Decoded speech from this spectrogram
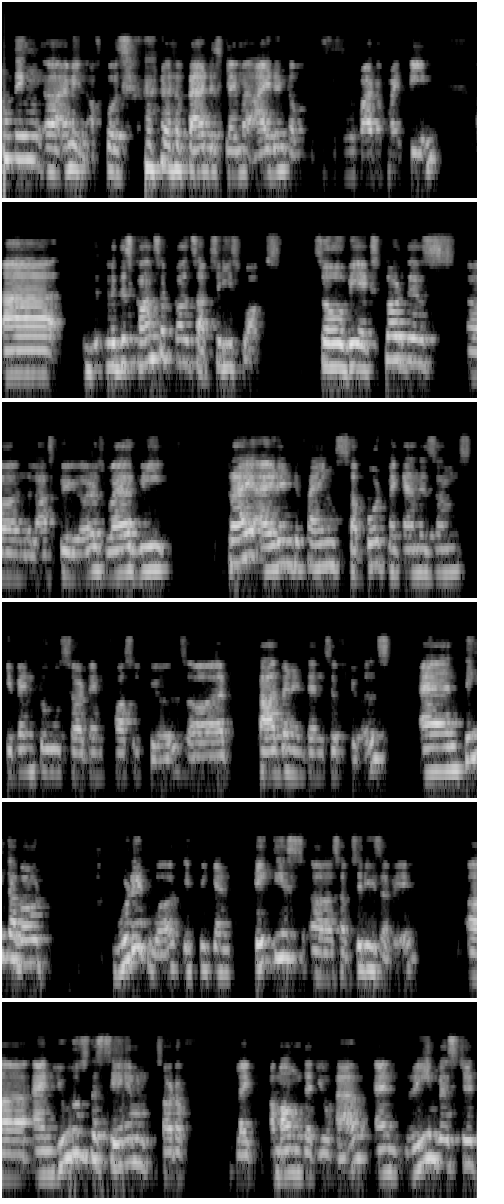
Something, uh, I mean, of course, bad disclaimer, I didn't come up with this. This is a part of my team. Uh, with this concept called subsidy swaps. So we explored this uh, in the last few years where we try identifying support mechanisms given to certain fossil fuels or carbon intensive fuels and think about would it work if we can take these uh, subsidies away uh, and use the same sort of like amount that you have and reinvest it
